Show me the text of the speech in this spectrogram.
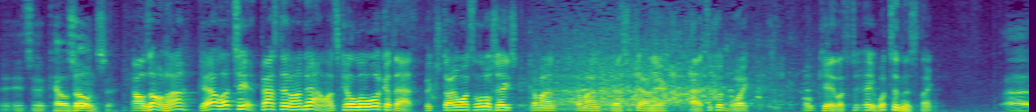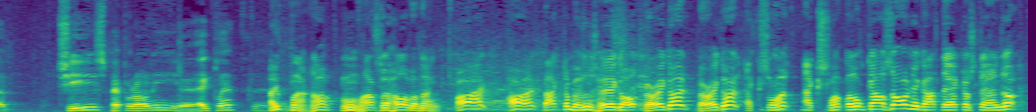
It's a calzone, sir. Calzone, huh? Yeah, let's see it. Pass that on down. Let's get a little look at that. Big Stein wants a little taste. Come on, come on. Pass it down there. That's a good boy. Okay, let's. Do, hey, what's in this thing? Cheese, pepperoni, uh, eggplant. Uh, Eggplant, huh? Mm, that's a hell of a thing. All right, all right. Back to business. Here you go. Very good, very good. Excellent, excellent little calzone you got there, Costanza.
